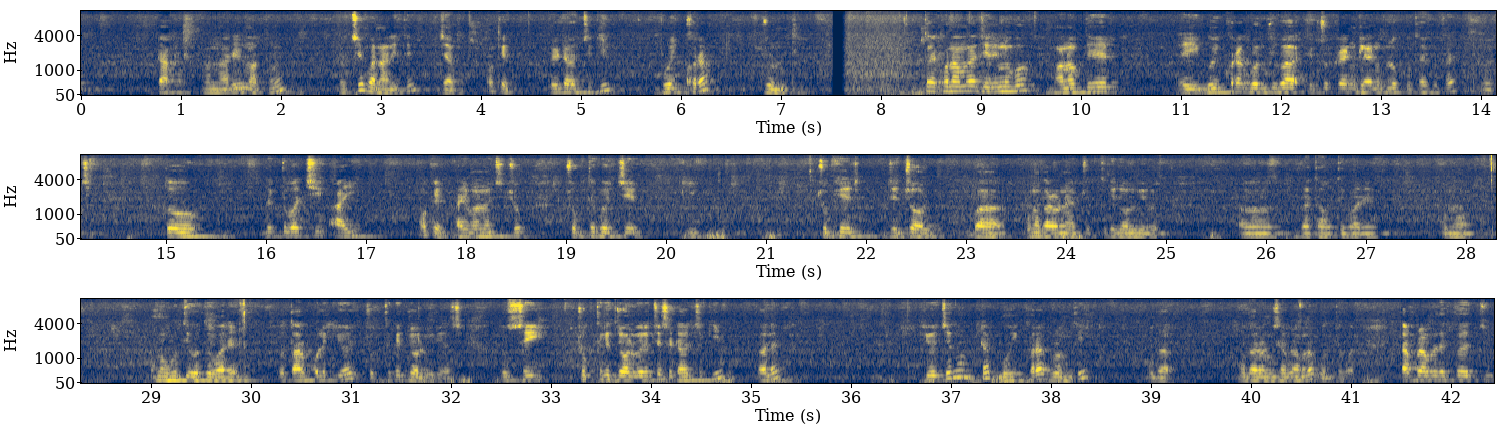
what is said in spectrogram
ডাক্ট বা নারীর মাধ্যমে হচ্ছে বা নারীতে যাবে। ওকে, তো এটা হচ্ছে কি? বৈক্ষরা গ্রন্থি। তো এখন আমরা জেনে নেব মানবদেহের এই বৈক্ষরা গ্রন্থি বা এক্সোক্রাইন গ্ল্যান্ডগুলো কোথায় কোথায় রয়েছে। তো দেখতে পাচ্ছি আই, ওকে, আই মানে হচ্ছে চোখ। চোখ থেকে হচ্ছে কি, চোখের যে জল বা কোনো কারণে চোখ থেকে জল বেরোয় ব্যথা হতে পারে, কোনো অনুভূতি হতে পারে, তো তার ফলে কী হয়, চোখ থেকে জল বেরিয়ে আসে। তো সেই চোখ থেকে জল বেরোচ্ছে, সেটা হচ্ছে কি, তাহলে কী হচ্ছে না, একটা বহিঃক্ষরা গ্রন্থি উদাহরণ উদাহরণ হিসাবে আমরা বলতে পারি। তারপরে আমরা দেখতে পাচ্ছি,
